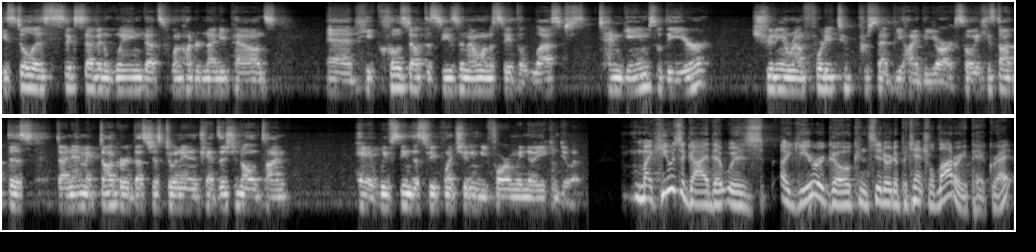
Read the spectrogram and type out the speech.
He's still a six seven wing that's 190 pounds, and he closed out the season. I want to say the last 10 games of the year, shooting around 42% behind the arc. So he's not this dynamic dunker that's just doing it in transition all the time. Hey, we've seen this three point shooting before, and we know you can do it. Mike, he was a guy that was a year ago considered a potential lottery pick, right?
